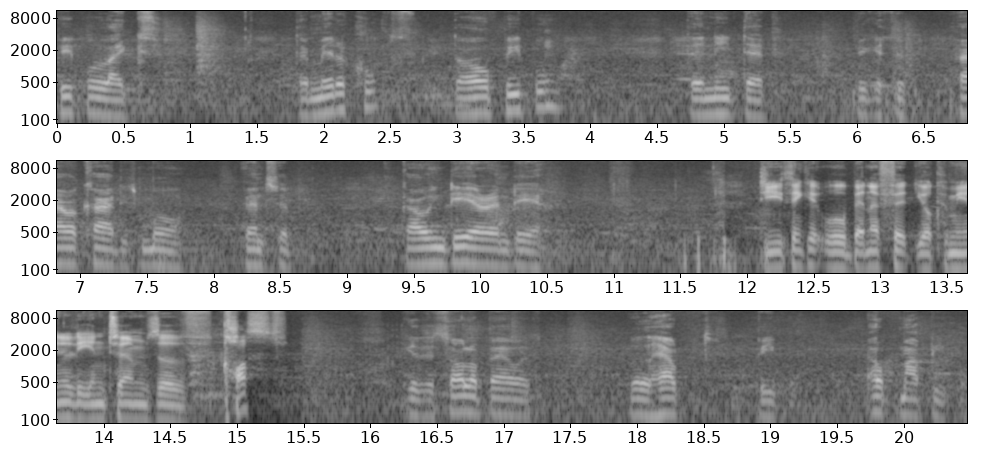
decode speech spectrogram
people like the miracles, the old people. They need that because power card is more expensive, going there and there. Do you think it will benefit your community in terms of cost? Because the solar power will help people, help my people.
